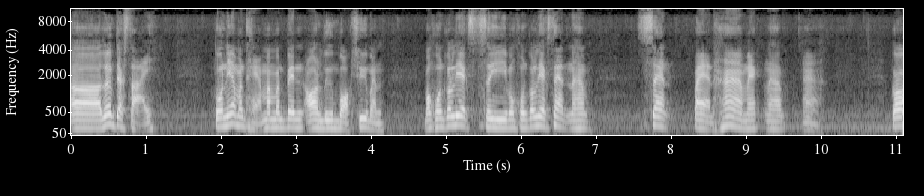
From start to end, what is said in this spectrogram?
เอ่อเริ่มจากสาย ตัวนี้มันแถมมามันเป็นอ๋อลืมบอกชื่อมัน บางคนก็เรียก C บางคนก็เรียก Z นะครับ Z แปดห้า Max นะครับอ่าก็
